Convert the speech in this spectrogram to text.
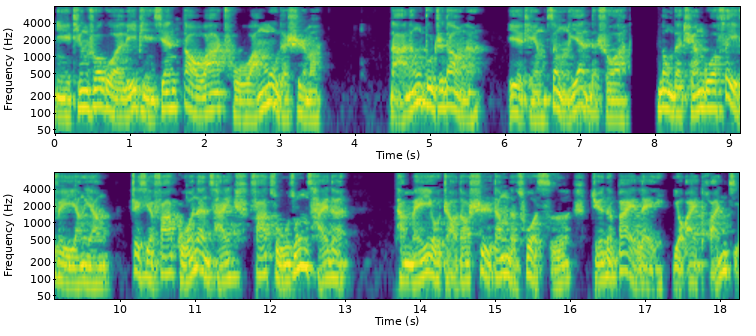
你听说过李品仙盗挖楚王墓的事吗？”“哪能不知道呢？”叶挺赠艳地说：“弄得全国沸沸扬扬。”这些发国难财、发祖宗财的，他没有找到适当的措辞，觉得败类又爱团结，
